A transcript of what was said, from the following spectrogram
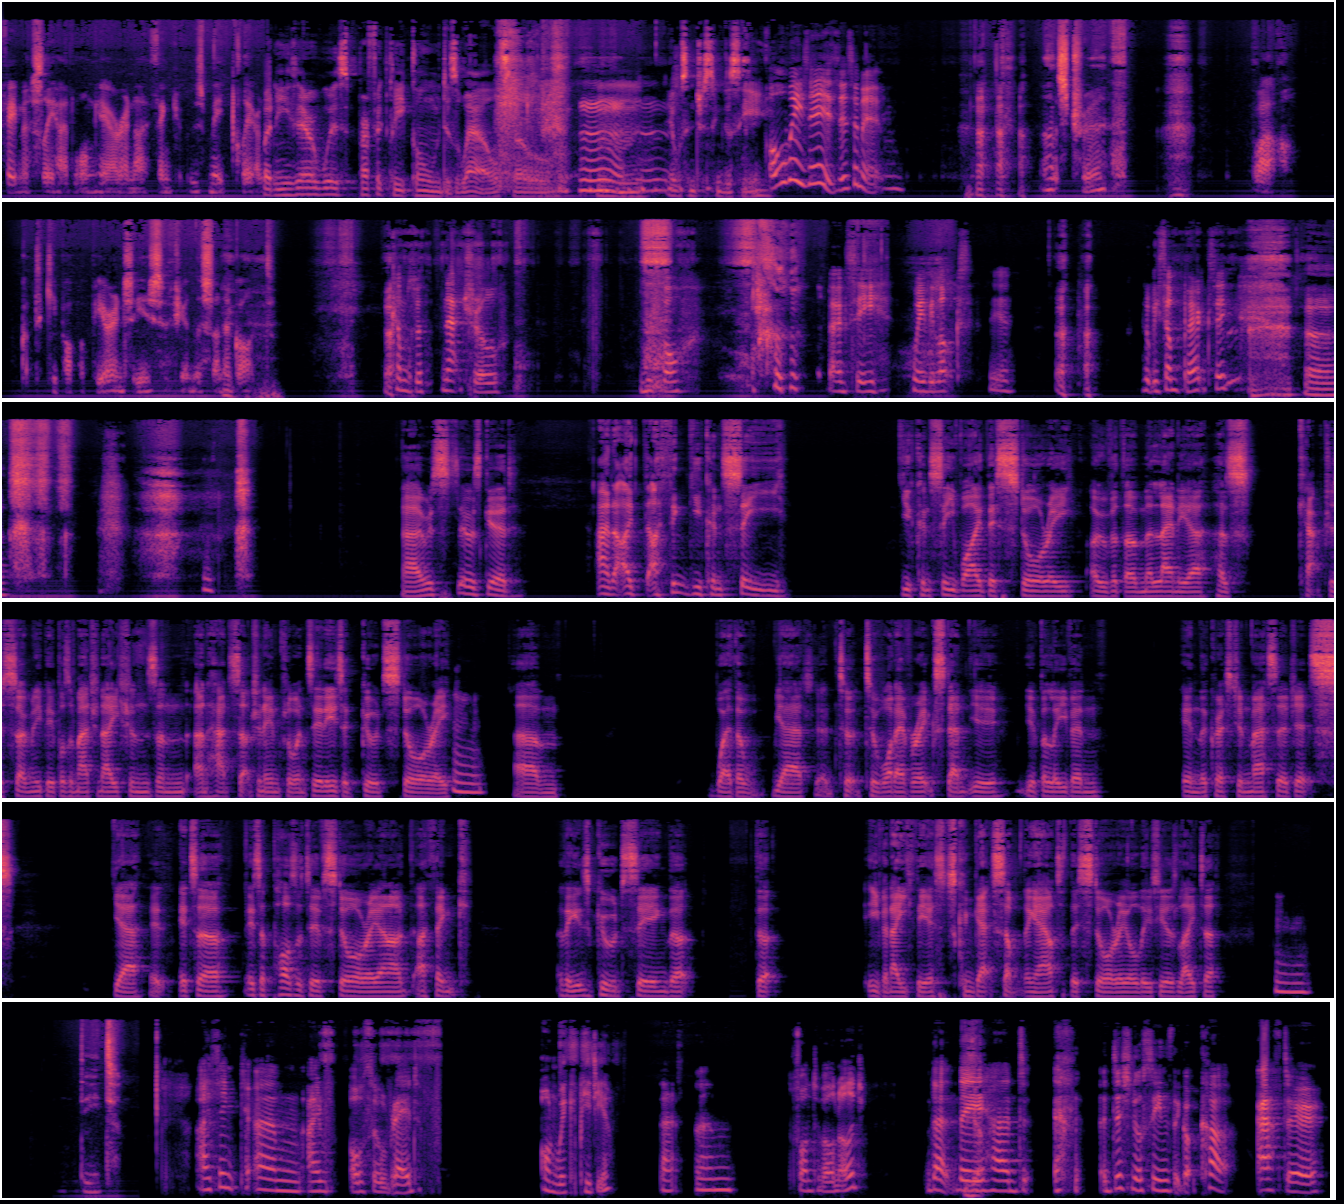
famously had long hair, and I think it was made clear. But his hair was perfectly combed as well, so mm, it was interesting to see. Always is, isn't it? That's true. Well, got to keep up appearances if you're in the son of God. Comes with natural, bouffant, bouncy, wavy locks. Yeah. There'll be some perks, eh? Uh, no, it was it was good, and I I think you can see you can see why this story over the millennia has captured so many people's imaginations and and had such an influence. It is a good story. Mm. Um, whether yeah, to to whatever extent you you believe in in the Christian message, it's yeah, it, it's a it's a positive story, and I, I think I think it's good seeing that that even atheists can get something out of this story all these years later. Mm. Indeed. I think um, I also read on Wikipedia that um, font of all knowledge, that they Yeah. had additional scenes that got cut after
